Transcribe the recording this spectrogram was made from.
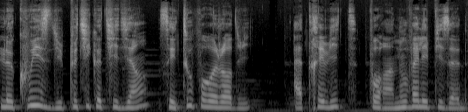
Le quiz du petit quotidien, c'est tout pour aujourd'hui. À très vite pour un nouvel épisode.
